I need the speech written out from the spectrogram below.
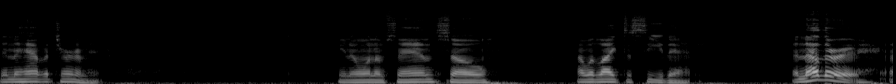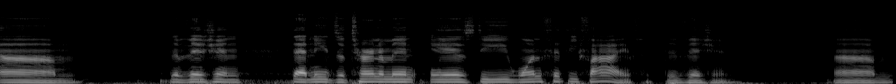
Than to have a tournament. You know what I'm saying? So I would like to see that. Another um, division that needs a tournament is the 155 division. Um,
